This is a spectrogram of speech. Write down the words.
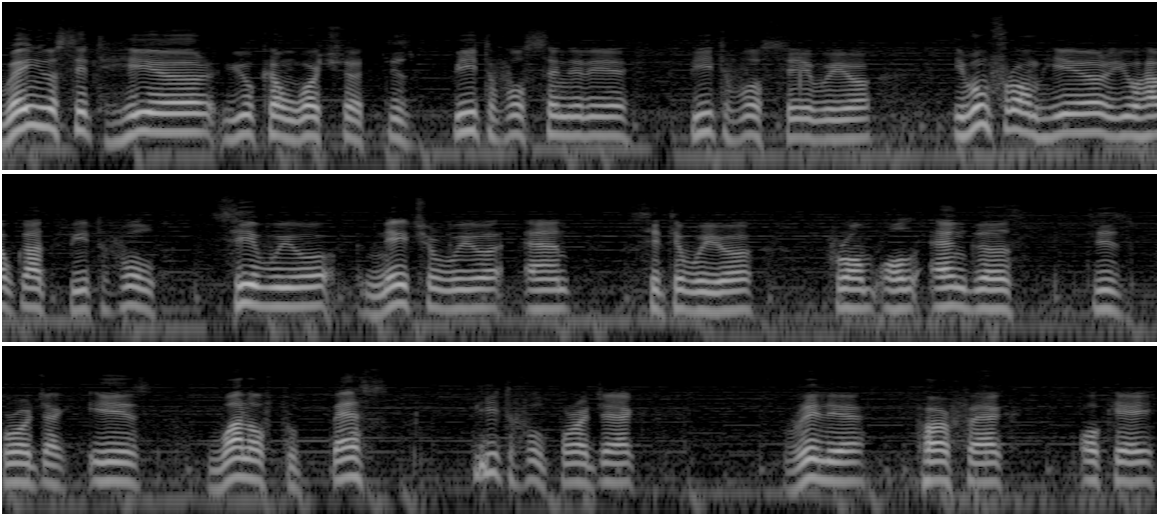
when you sit here, you can watch uh, this beautiful scenery, beautiful sea view. Even from here, you have got beautiful sea view, nature view, and city view from all angles. This project is one of the best, beautiful project, really perfect. Okay,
